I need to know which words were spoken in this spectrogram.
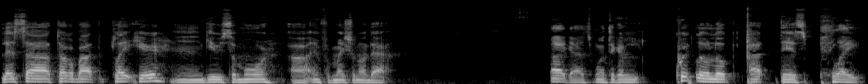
let's uh, talk about the plate here and give you some more uh, information on that. All right, guys, we're going to take a quick little look at this plate.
